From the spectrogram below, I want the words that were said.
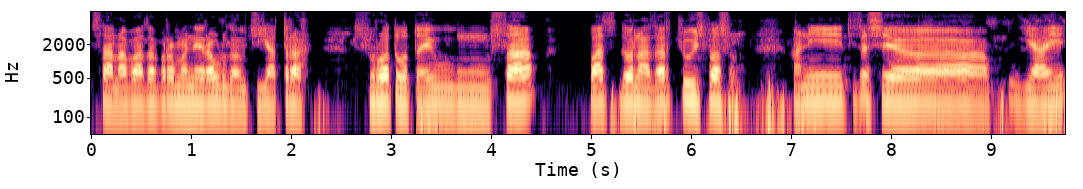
सालाबादाप्रमाणे राऊडगावची यात्रा सुरुवात होत आहे. सहा पाच दोन हजार चोवीसपासून आणि तिचं शे हे आहे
